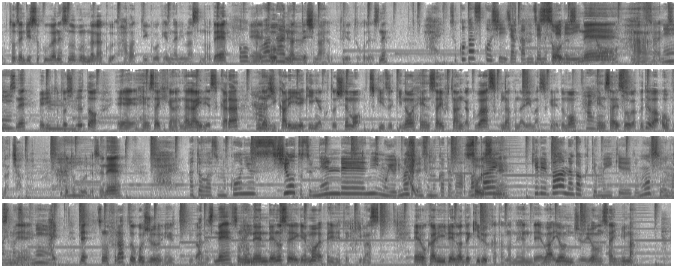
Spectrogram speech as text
当然、利息がね、その分長く払っていくわけになりますので、多く,、えー、多くなってしまうというところですね。はい、そこが少し若干のデメリットそうですね。はい、そうですね。メリットとすると、うん、えー、返済期間が長いですから、同じ借入金額としても月々の返済負担額は少なくなりますけれども、はい、返済総額では多くなっちゃうといったところですよね。はい。あとはその購入しようとする年齢にもよりますよね、はい、その方が。若いければ長くてもいいけれどもっていうのもありますよね。はい、でそのフラット50にはですねその年齢の制限もやっぱり出てきます。はい、えー、お借り入れができる方の年齢は44歳未満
